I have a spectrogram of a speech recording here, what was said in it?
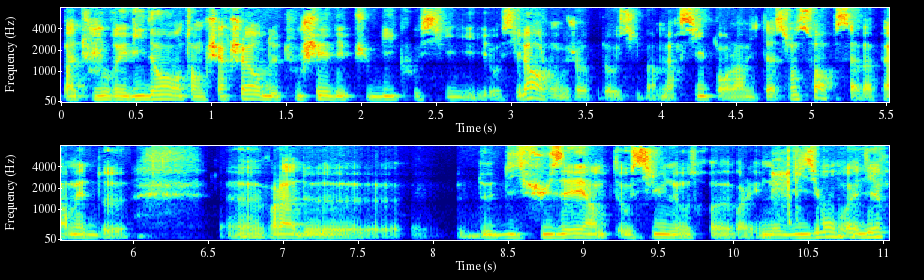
pas toujours évident en tant que chercheur de toucher des publics aussi aussi larges. Donc je, là aussi, bah, merci pour l'invitation ce soir. Ça va permettre de euh, voilà de, de diffuser aussi une autre une autre vision, on va dire,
